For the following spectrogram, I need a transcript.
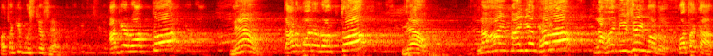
কথা কি বুঝতেছেন? আগে রক্ত নেও, তারপরে রক্ত দেও। না হয় মাইরে ফেলো, না হয় নিজেই মরো। কথা কার?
